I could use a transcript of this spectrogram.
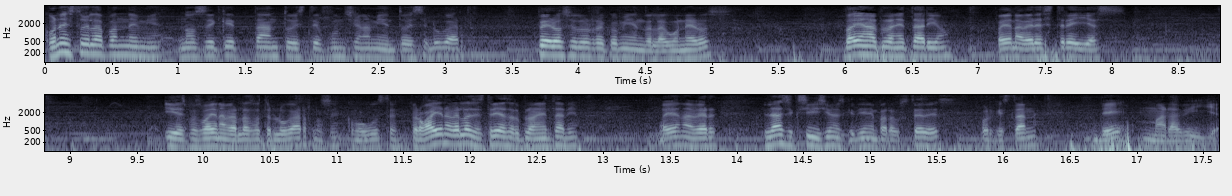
Con esto de la pandemia, no sé qué tanto esté funcionamiento ese lugar, pero se los recomiendo, laguneros. Vayan al planetario, vayan a ver estrellas y después vayan a verlas a otro lugar, no sé, como gusten. Pero vayan a ver las estrellas al planetario, vayan a ver las exhibiciones que tienen para ustedes, porque están de maravilla.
